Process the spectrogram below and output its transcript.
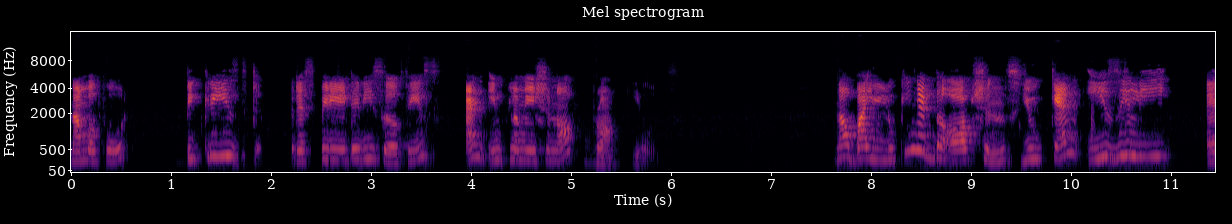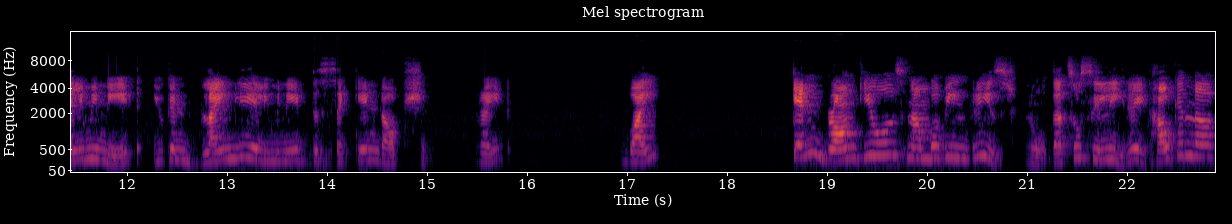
Number 4. Decreased respiratory surface and inflammation of bronchioles. Now by looking at the options, you can easily eliminate, you can blindly eliminate the second option, right? Why? Can bronchioles number be increased? No, that's so silly, right? How can the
